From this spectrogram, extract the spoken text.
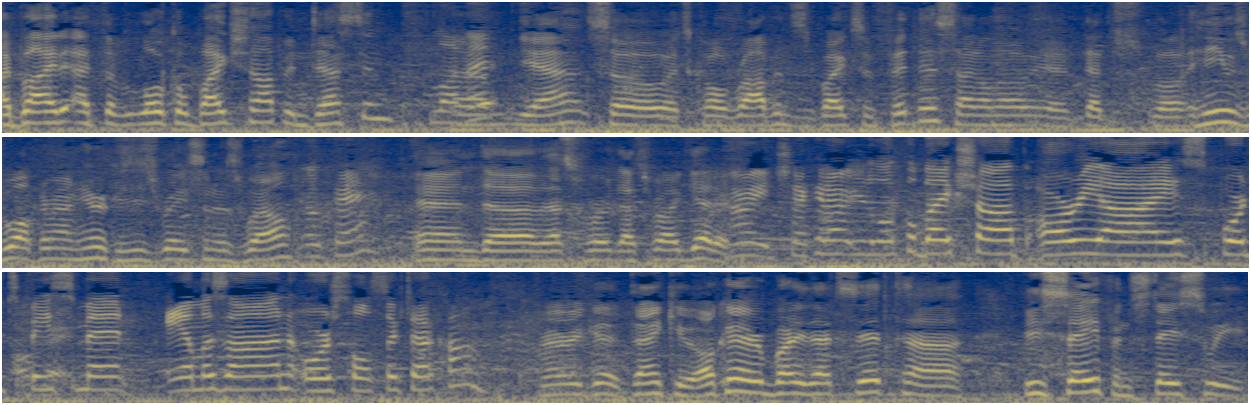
I buy it at the local bike shop in Destin. Love Um, it. Yeah, so it's called Robbins Bikes and Fitness. I don't know. If that's well, he was walking around here because he's racing as well. Okay. and uh, that's where that's where I get it. All right, check it out. Your local bike shop, REI, Sports Basement, Amazon, or saltstick.com. Very good. Thank you. Okay, everybody, that's it. Uh, be safe and stay sweet.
